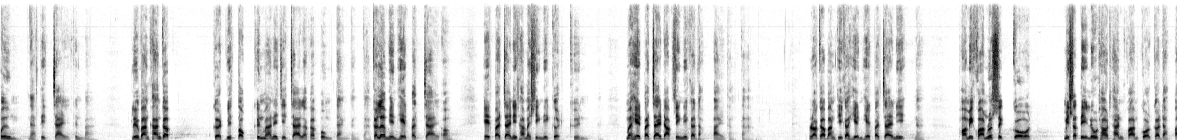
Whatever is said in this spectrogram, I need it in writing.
ปลื้มนะติดใจขึ้นมา หรือบางครั้งก็เกิดวิตกขึ้นมาในจิตใจแล้วก็ปรุงแต่งต่าง ๆ ก็เริ่มเห็นเหตุปัจจัยอ๋อเหตุปัจจัยนี้ทำให้สิ่งนี้เกิดขึ้น เมื่อเหตุปัจจัยดับสิ่งนี้ก็ดับไปต่างๆ แล้วก็บางทีก็เห็นเหตุปัจจัยนี้นะ พอมีความรู้สึกโกรธมีสติรู้เท่าทันความโกรธก็ดับไป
